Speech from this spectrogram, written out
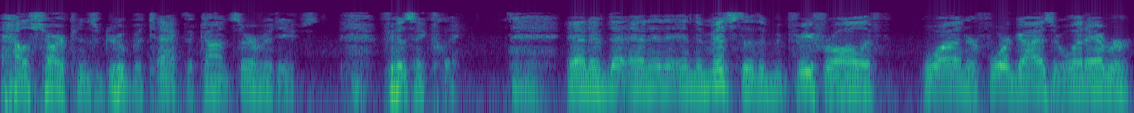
Al Sharpton's group attack the conservatives physically. And if that, and in, in the midst of the free-for-all, if one or four guys or whatever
